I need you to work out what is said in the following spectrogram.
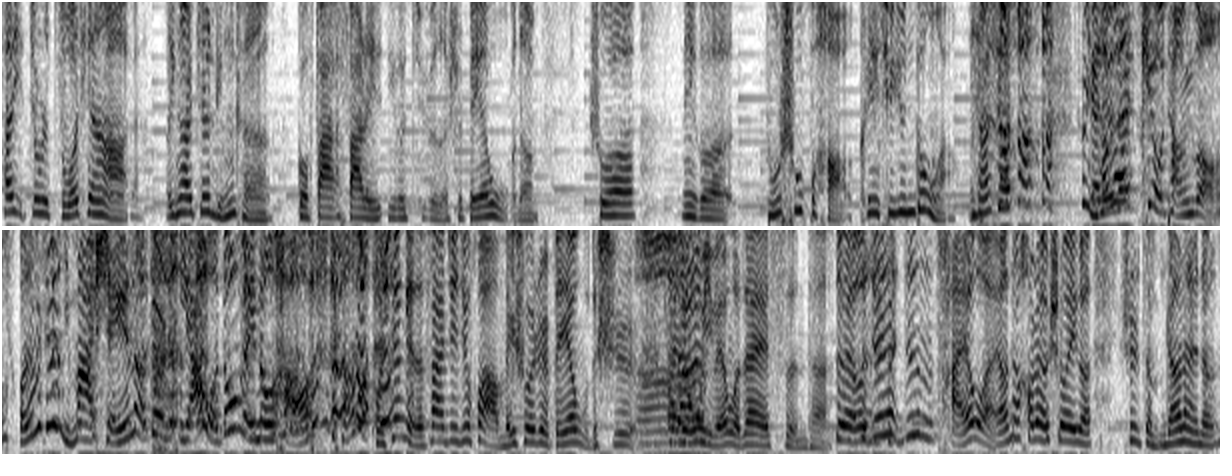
他就是昨天啊，应该是今儿凌晨给我发发了一一个句子，是北野武的，说那个读书不好可以去运动啊。你当时说说你他妈，感觉在 Q 唐总。我他妈觉得你骂谁呢？就是俩我都没弄好。然后我先给他发这句话，我没说这是北野武的诗，他就误以为我在损他。对我觉得你就这么踩我，然后他后来又说一个是怎么着来的？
